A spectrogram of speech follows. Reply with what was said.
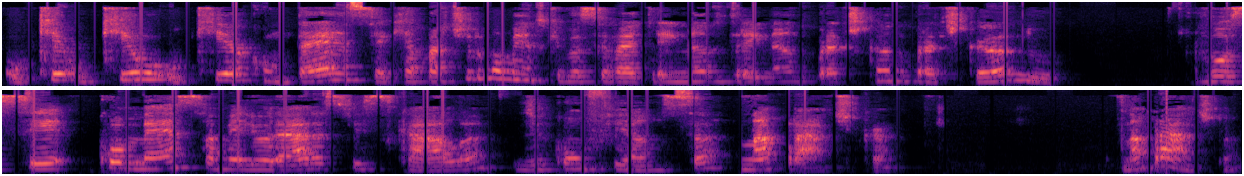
O que, o, que, o que acontece é que a partir do momento que você vai treinando, treinando, praticando, praticando, você começa a melhorar a sua escala de confiança na prática. Na prática.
